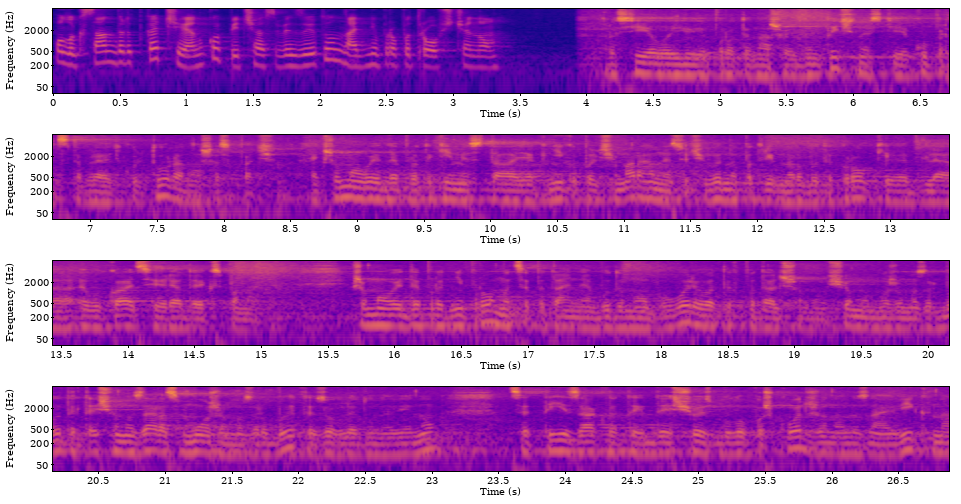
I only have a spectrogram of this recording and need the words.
Олександр Ткаченко під час візиту на Дніпропетровщину. Росія воює проти нашої ідентичності, яку представляють культура, наша спадщина. Якщо мова йде про такі міста, як Нікополь чи Марганець, очевидно, потрібно робити кроки для евакуації ряду експонатів. Якщо мова йде про Дніпро, ми це питання будемо обговорювати в подальшому. Що ми можемо зробити? Те, що ми зараз можемо зробити з огляду на війну, це ті заклади, де щось було пошкоджено, не знаю, вікна,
